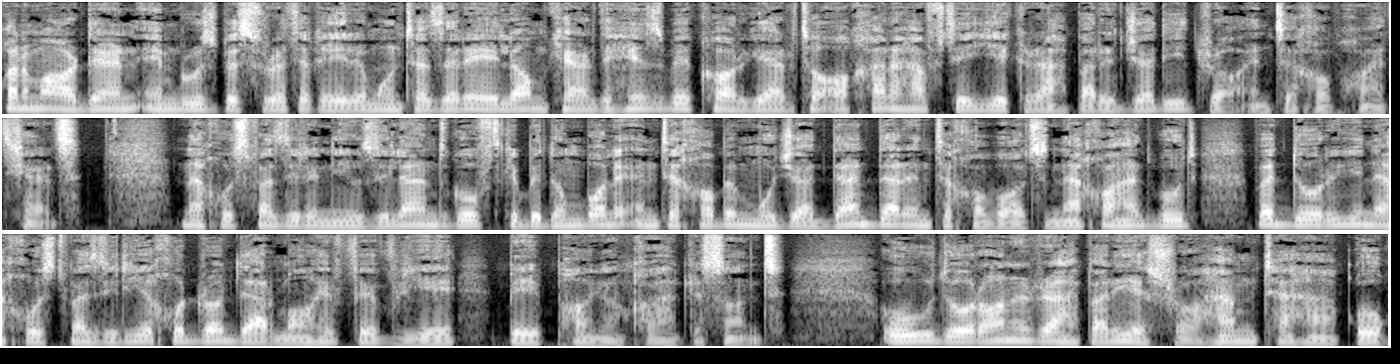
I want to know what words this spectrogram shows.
خانم آردرن امروز به صورت غیرمنتظره اعلام کرده حزب کارگر تا آخر هفته یک رهبر جدید را انتخاب خواهد کرد. نخست وزیر نیوزیلند گفت که به دنبال انتخاب مجدد در انتخابات نخواهد بود و دوره نخست وزیری خود را در ماه فوریه به پایان خواهد رساند. او دوران رهبریش را هم تحقق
